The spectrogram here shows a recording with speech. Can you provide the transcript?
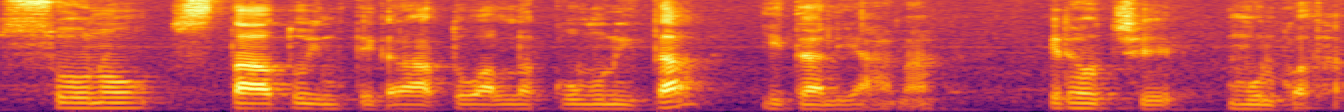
সোনো স্তাতো ইন্তেগ্রাতো আল্লাহ কোমুনিতা ইতালিয়ানা। এটা হচ্ছে মূল কথা।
